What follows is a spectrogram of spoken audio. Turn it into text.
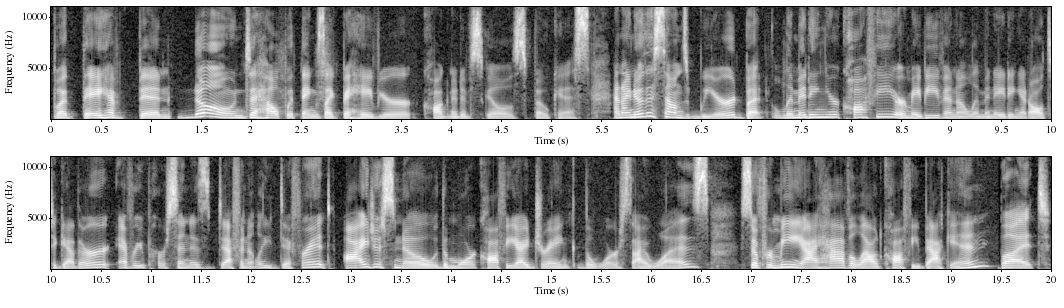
But they have been known to help with things like behavior, cognitive skills, focus. And I know this sounds weird, but limiting your coffee or maybe even eliminating it altogether, every person is definitely different. I just know the more coffee I drank, the worse I was. So for me, I have allowed coffee back in, but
